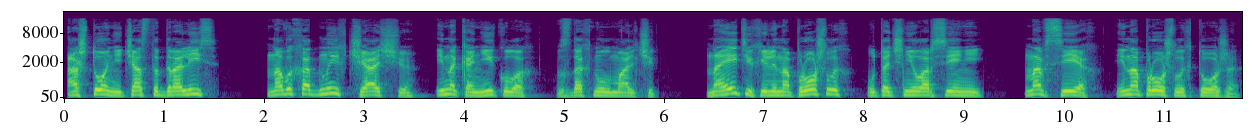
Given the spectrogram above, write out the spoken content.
А что, они часто дрались? На выходных чаще и на каникулах, вздохнул мальчик. На этих или на прошлых, уточнил Арсений. На всех, и на прошлых тоже.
